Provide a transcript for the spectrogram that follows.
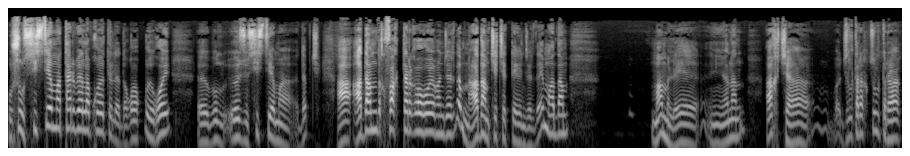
ушул система тарбиялап коет эле да. Кой Э, бул өзү система депчи. А адамдык факторго койгон жерде мына адам чечет деген жерде эми адам мамиле анан акча жылтырак жылтырак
